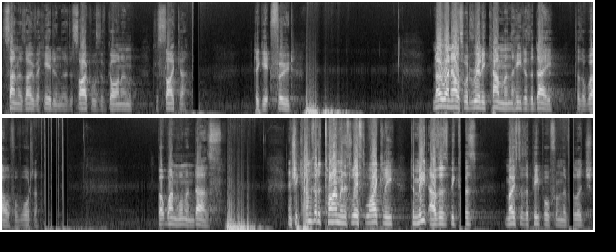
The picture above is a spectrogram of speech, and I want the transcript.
sun is overhead and the disciples have gone in to Sychar to get food. No one else would really come in the heat of the day to the well for water. But one woman does. And she comes at a time when it's less likely to meet others because most of the people from the village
